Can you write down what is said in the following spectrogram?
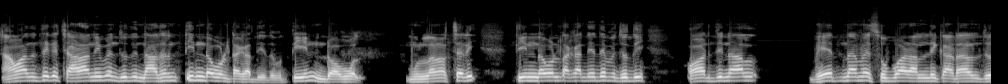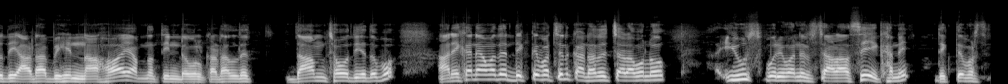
আমাদের থেকে চারা নেবেন, যদি না ধরেন তিন ডবল টাকা দিয়ে দেবো, তিন ডবল মূল্যানাচারি তিন ডবল টাকা দিয়ে দেবে। যদি অরিজিনাল ভিয়েতনামে সুপার আর্লি কাঁঠাল যদি আটাবিহীন না হয়, আপনার তিন ডবল কাঁঠালের দাম সহ দিয়ে দেবো। আর এখানে আমাদের দেখতে পাচ্ছেন, কাঁঠালের চারা বলো ইউজ পরিমাণের চারা আছে এখানে, দেখতে পাচ্ছেন।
